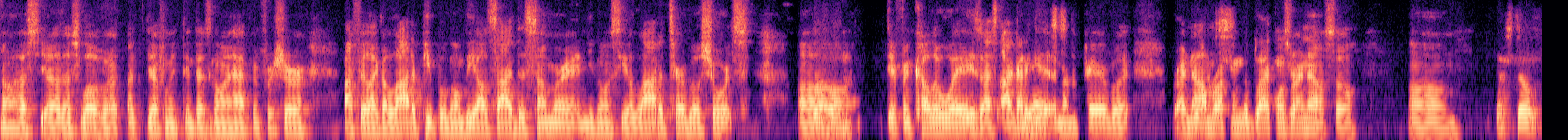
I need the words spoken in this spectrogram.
Oh, that's yeah, that's love. I, I definitely think that's going to happen for sure. I feel like a lot of people are going to be outside this summer, and you're going to see a lot of turbo shorts, um, different colorways. I, I got to yes. get another pair, but right now yes. I'm rocking the black ones right now. So um, that's dope.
